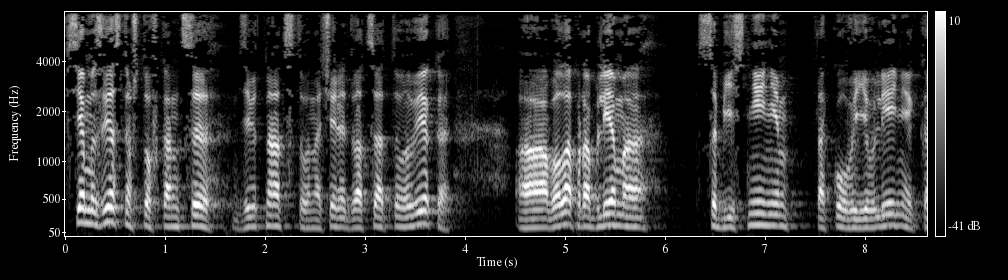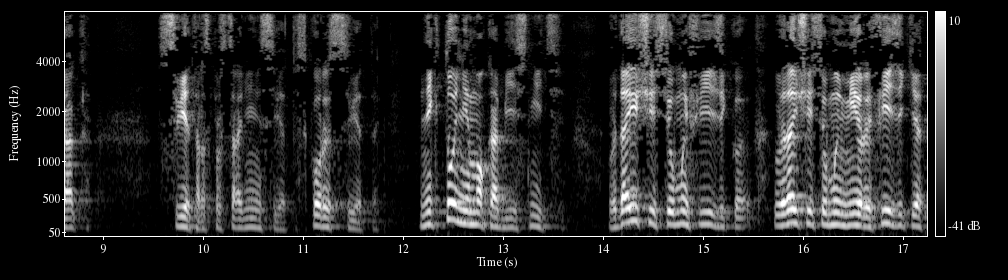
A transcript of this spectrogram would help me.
Всем известно, что в конце 19-го, начале 20 века а, была проблема с объяснением такого явления, как свет, распространение света, скорость света. Никто не мог объяснить Выдающиеся умы физика, выдающиеся умы мира, физики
